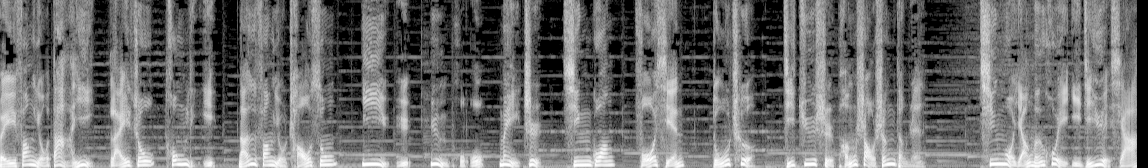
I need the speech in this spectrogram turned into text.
北方有大义、莱州、通理；南方有朝松、一语、运普、昧智、星光、佛贤、独彻及居士彭绍生等人。清末杨文慧以及月霞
